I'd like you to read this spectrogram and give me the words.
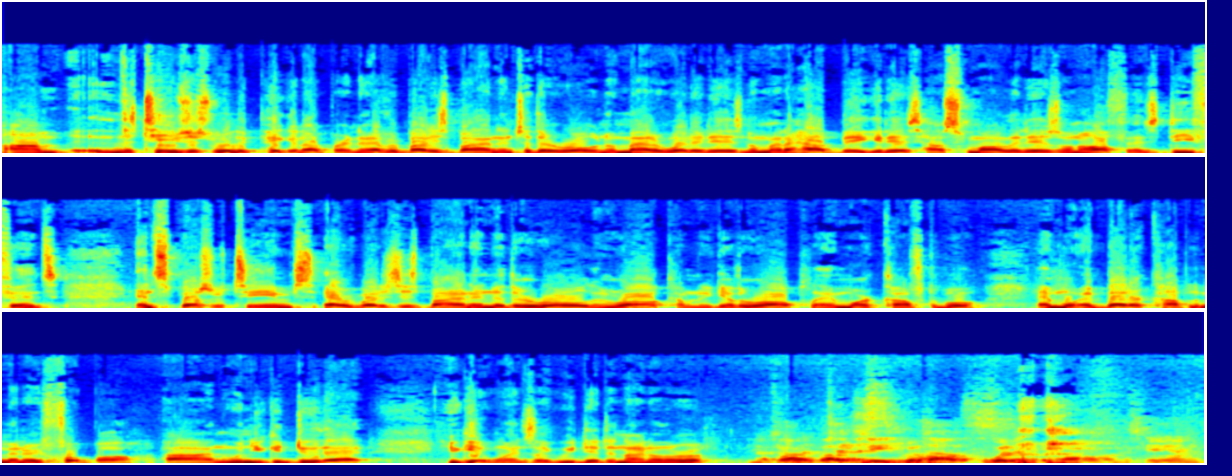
um, the team's just really picking up right now. Everybody's buying into their role, no matter what it is, no matter how big it is, how small it is, on offense, defense, and special teams. Everybody's just buying into their role, and we're all coming together. We're all playing more comfortable and, more, and better complementary football. Uh, and when you can do that, you get wins like we did tonight on the road. You talk about Zeke without with the ball in his hand.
